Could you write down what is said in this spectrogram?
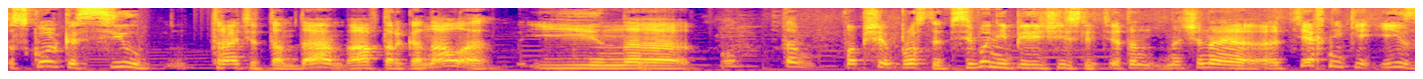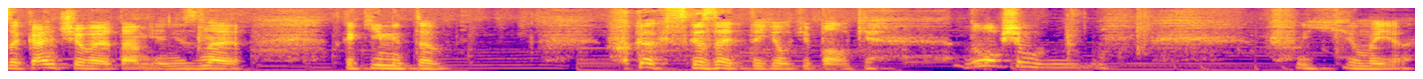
сколько сил тратит там, да, автор канала и на ну, там вообще просто всего не перечислить. Это начиная от техники и заканчивая там, я не знаю, какими-то... Как сказать-то, елки-палки. Ну, в общем, ё-моё.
